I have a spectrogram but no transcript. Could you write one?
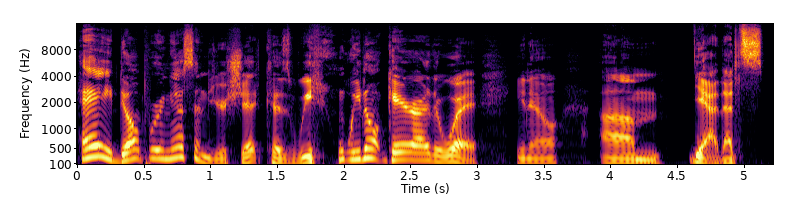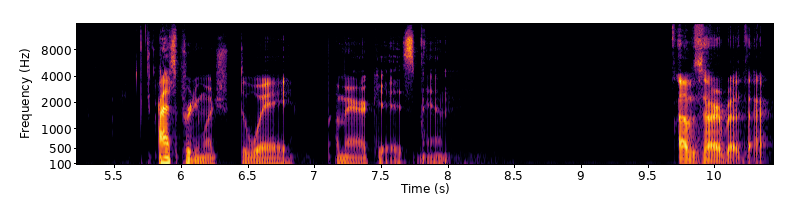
"Hey, don't bring us into your shit because we we don't care either way." You know? Um, yeah, that's that's pretty much the way America is, man. I'm sorry about that.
